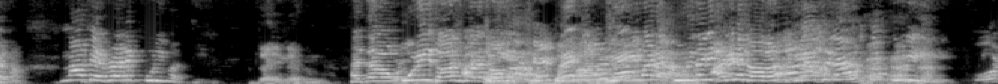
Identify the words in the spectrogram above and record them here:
না। না, ফেব্রুয়ারি কুড়ি পাতি। না এখন। হ্যাঁ বারো মানে তারিখ থেকে আছে না। ওর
